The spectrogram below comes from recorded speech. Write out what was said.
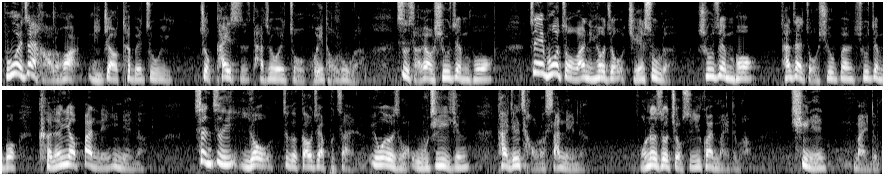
不会再好的话，你就要特别注意，就开始它就会走回头路了，至少要修正坡，这一波走完以后就结束了。修正坡，它在走修奔修正坡，可能要半年一年了，甚至以后这个高价不在了，因为为什么？五 G 已经它已经炒了三年了，我那时候九十一块买的嘛，去年买的嘛，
